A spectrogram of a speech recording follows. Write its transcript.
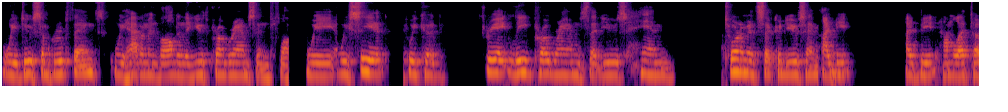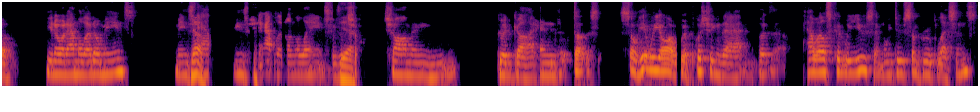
We do some group things. We have him involved in the youth programs in Florida. We we see it if we could create league programs that use him, tournaments that could use him. I beat I beat Amleto. You know what Amleto means? It means no. means Hamlet on the lanes. He's yeah. a charming, good guy. And so, so here we are. We're pushing that, but how else could we use him? We do some group lessons.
